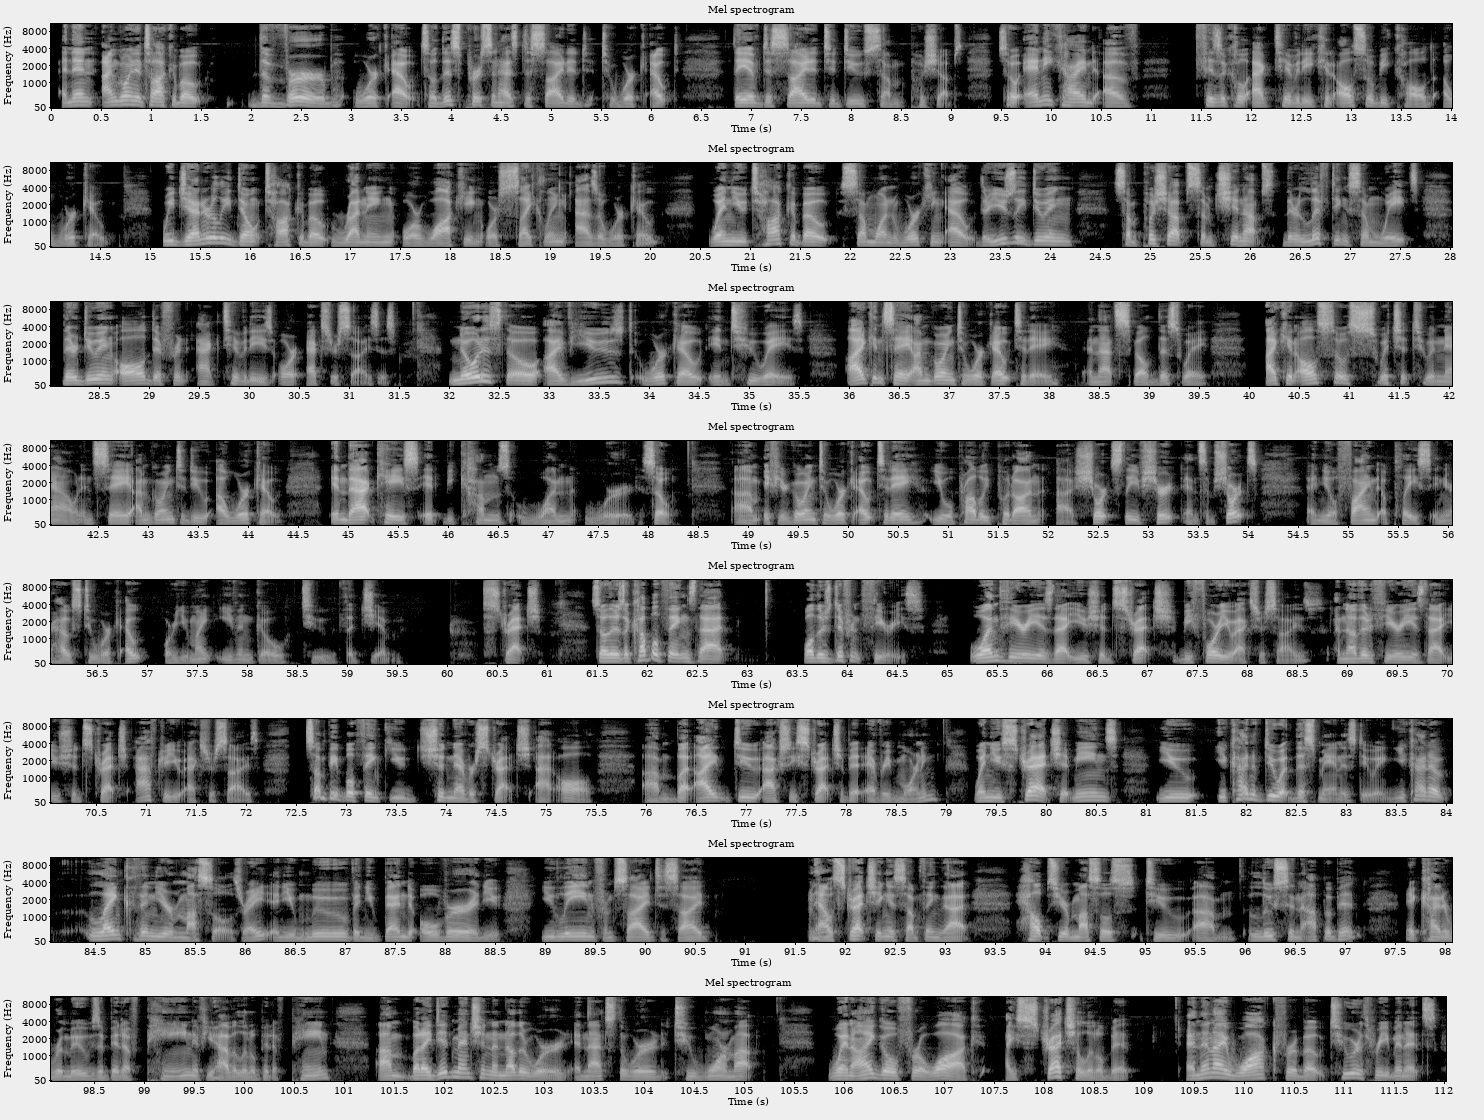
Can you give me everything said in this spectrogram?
And then I'm going to talk about the verb work out. So this person has decided to work out. They have decided to do some push ups. So any kind of physical activity can also be called a workout. We generally don't talk about running or walking or cycling as a workout. When you talk about someone working out, they're usually doing some push ups, some chin ups, they're lifting some weights, they're doing all different activities or exercises. Notice though, I've used workout in two ways. I can say, I'm going to work out today, and that's spelled this way. I can also switch it to a noun and say, I'm going to do a workout in that case, it becomes one word. So um, if you're going to work out today, you will probably put on a short sleeve shirt and some shorts, and you'll find a place in your house to work out, or you might even go to the gym. stretch. So there's a couple things that, well, there's different theories. One theory is that you should stretch before you exercise. Another theory is that you should stretch after you exercise. Some people think you should never stretch at all. Um, but I do actually stretch a bit every morning. When you stretch, it means you you kind of do what this man is doing. You kind of lengthen your muscles, right? And you move and you bend over and you you lean from side to side. Now, stretching is something that helps your muscles to um, loosen up a bit. It kind of removes a bit of pain if you have a little bit of pain. Um, but I did mention another word, and that's the word to warm up. When I go for a walk, I stretch a little bit and then I walk for about two or three minutes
